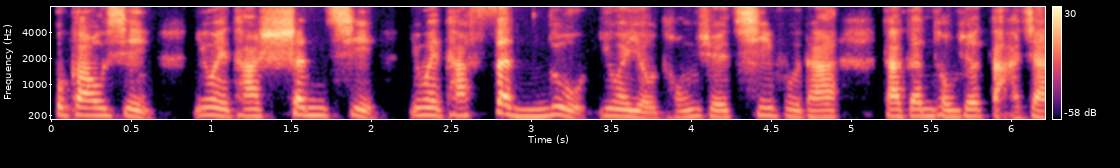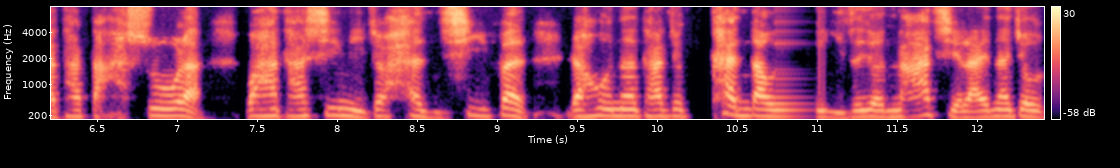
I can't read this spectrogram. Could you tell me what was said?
不高兴，因为他生气，因为他愤怒，因为有同学欺负他，他跟同学打架，他打输了，哇，他心里就很气愤，然后呢，他就看到椅子就拿起来，那就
